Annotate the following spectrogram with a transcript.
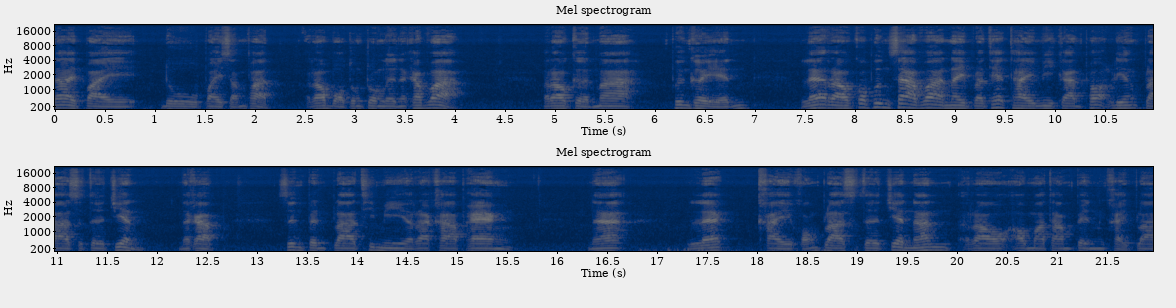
ได้ไปดูไปสัมผัส เราบอกตรงๆเลยนะครับว่า เราเกิดมาเพิ่งเคยเห็น และเราก็เพิ่งทราบว่าในประเทศไทยมีการเพาะเลี้ยงปลาสเตอร์เจียนนะครับ ซึ่งเป็นปลาที่มีราคาแพงนะฮะและไข่ของปลาสเตอร์เจียนนั้น เราเอามาทำเป็นไข่ปลา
